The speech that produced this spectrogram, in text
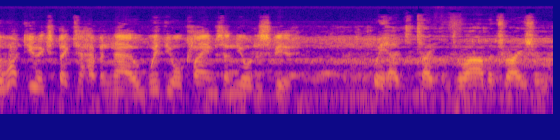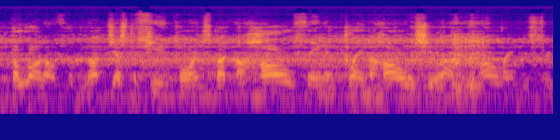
Well, what do you expect to happen now with your claims and your dispute? We hope to take them to arbitration, the lot of them, not just a few points, but the whole thing and clean the whole issue up, the whole industry.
